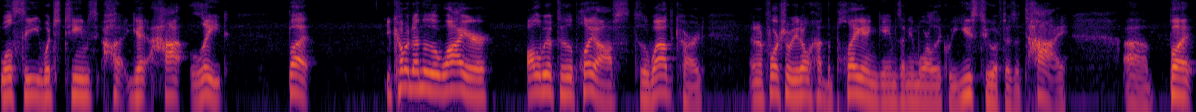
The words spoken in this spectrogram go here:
We'll see which teams get hot late, but you're coming under the wire all the way up to the playoffs to the wild card, and unfortunately, we don't have the play-in games anymore like we used to if there's a tie. Uh, but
